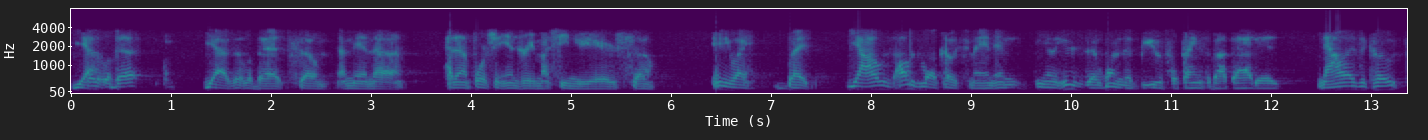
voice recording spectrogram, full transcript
Yeah. Was that at Labette? Yeah, I was at Labette. So, I mean, uh, had an unfortunate injury in my senior year. So, anyway, but yeah, I was I was well coached, man. And you know, here's the one of the beautiful things about that is now as a coach,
